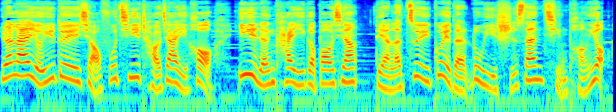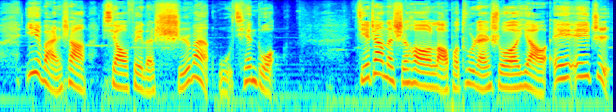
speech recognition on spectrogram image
原来有一对小夫妻吵架以后，一人开一个包厢，点了最贵的路易十三，请朋友一晚上消费了十万五千多。结账的时候，老婆突然说要 A A 制，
